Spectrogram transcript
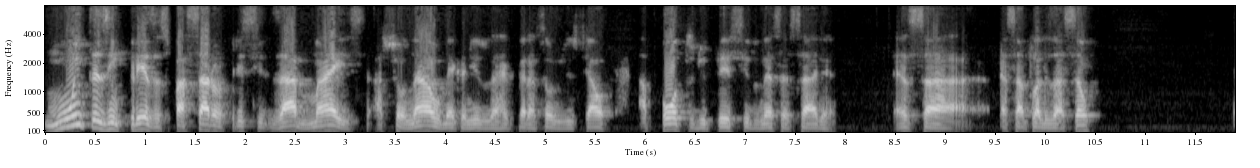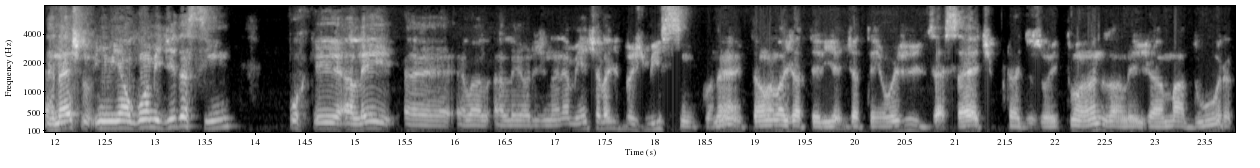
Muitas empresas passaram a precisar mais acionar o mecanismo da recuperação judicial a ponto de ter sido necessária essa, essa atualização? Ernesto, em alguma medida sim, porque a lei, é, ela, a lei originariamente ela é de 2005, né? Então ela já teria, já tem hoje 17 para 18 anos, uma lei já madura,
